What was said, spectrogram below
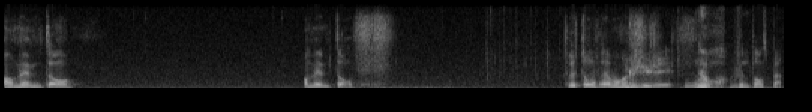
En même temps. En même temps. Peut-on vraiment le juger? Non, je ne pense pas.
